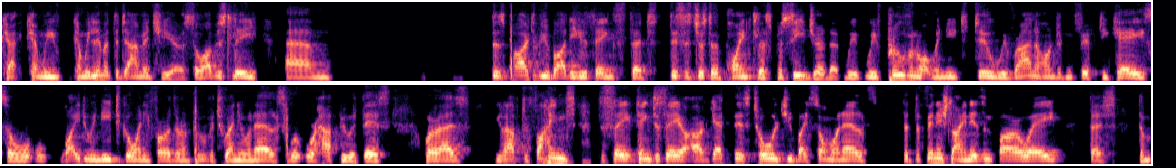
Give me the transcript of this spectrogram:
can, we can we limit the damage here? So obviously, um, there's part of your body who thinks that this is just a pointless procedure that we, we've proven what we need to do. We've ran 150k so why do we need to go any further and prove it to anyone else? We're, we're happy with this. Whereas you have to find the say, thing to say or, or, get this told to you by someone else that the finish line isn't far away that the,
